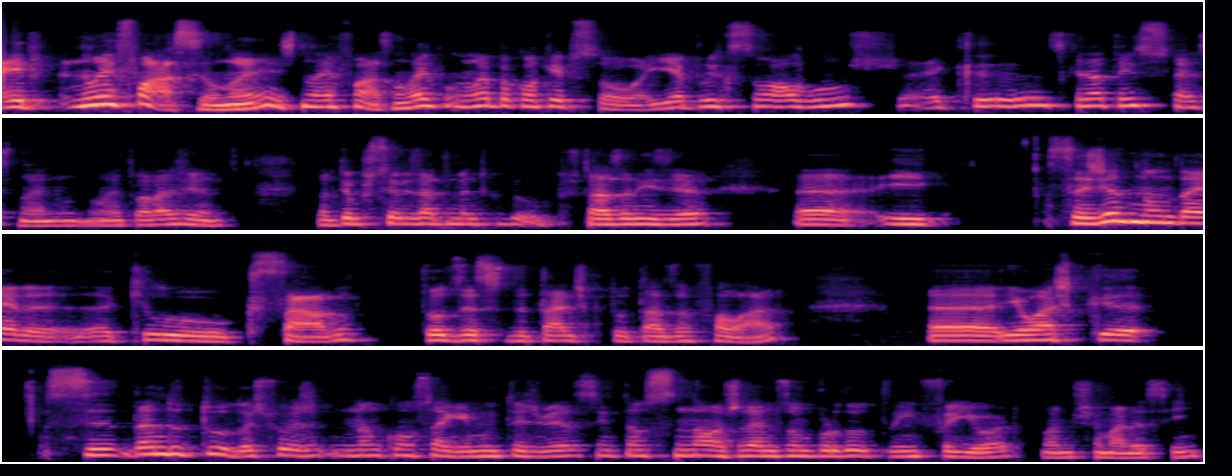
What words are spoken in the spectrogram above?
é, não é fácil, não é? Isto não é fácil, não é, não é para qualquer pessoa, e é por isso que só alguns é que se calhar têm sucesso, não é? Não, não é toda a gente. Portanto, eu percebo exatamente o que tu, estás a dizer, uh, e se a gente não der aquilo que sabe, todos esses detalhes que tu estás a falar, uh, eu acho que se dando tudo as pessoas não conseguem muitas vezes, então se nós damos um produto inferior, vamos chamar assim,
